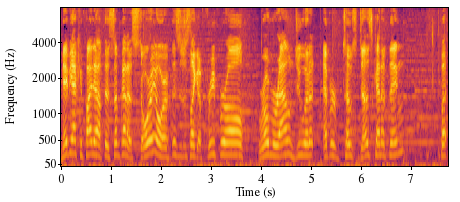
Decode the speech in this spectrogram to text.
Maybe I can find out if there's some kind of story or if this is just like a free-for-all, roam around, do whatever Toast does kind of thing. But,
